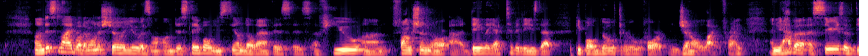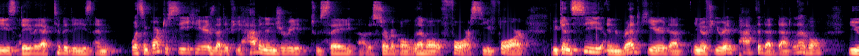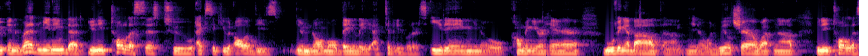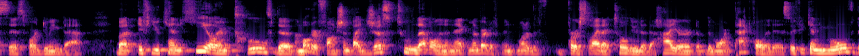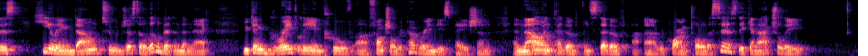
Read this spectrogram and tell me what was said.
On this slide, what I want to show you is on, on this table, you see on the left is, is a few um, function or uh, daily activities that people go through for in general life, right? And you have a, a series of these daily activities and What's important to see here is that if you have an injury to, say, uh, the cervical level 4, C4, you can see in red here that, you know, if you're impacted at that level, you in red meaning that you need total assist to execute all of these you know, normal daily activities, whether it's eating, you know, combing your hair, moving about, um, you know, in a wheelchair or whatnot. You need total assist for doing that. But if you can heal or improve the motor function by just two level in the neck, remember the, in one of the first slide I told you that the higher, the, the more impactful it is. So if you can move this healing down to just a little bit in the neck, you can greatly improve uh, functional recovery in these patients. And now instead of instead of uh, requiring total assist, they can actually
